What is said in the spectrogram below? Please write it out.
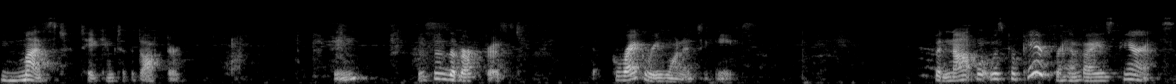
We must take him to the doctor. See, this is the breakfast that Gregory wanted to eat, but not what was prepared for him by his parents.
